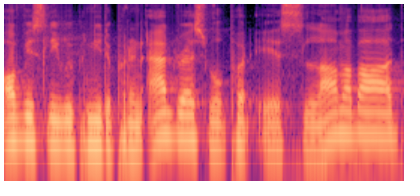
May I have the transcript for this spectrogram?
Obviously, we need to put an address. We'll put Islamabad.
